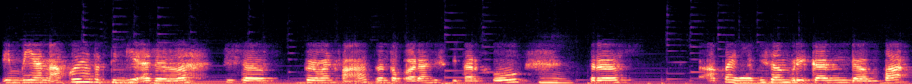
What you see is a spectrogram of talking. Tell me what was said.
Impian aku yang tertinggi adalah bisa bermanfaat untuk orang di sekitarku. Hmm. terus apa ya bisa memberikan dampak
